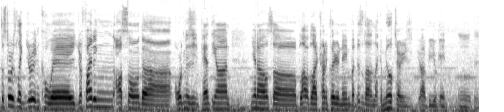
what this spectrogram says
the story is like you're in Kuwait. You're fighting also the organization Pantheon. Mm-hmm. You know, so blah blah blah. Trying to clear your name, but this is the, like a military uh, video game. Oh, okay.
